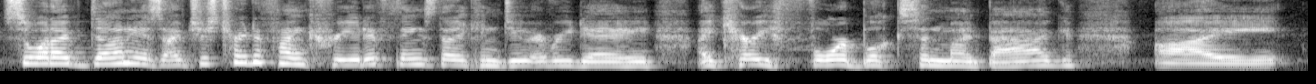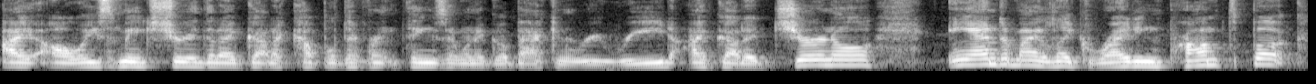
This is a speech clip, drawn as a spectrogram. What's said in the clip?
So, what I've done is I've just tried to find creative things that I can do every day. I carry four books in my bag. I I always make sure that I've got a couple different things I want to go back and reread. I've got a journal and my like writing prompt book.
